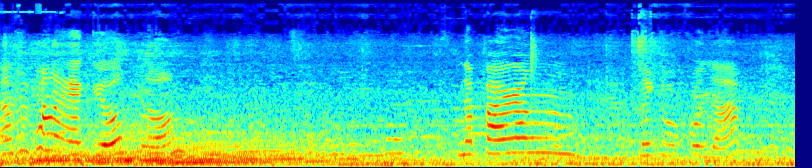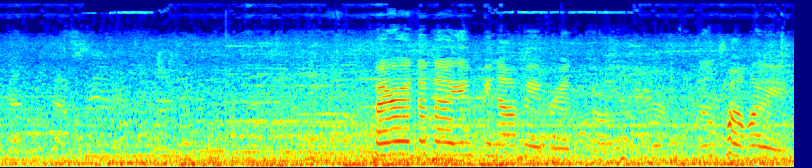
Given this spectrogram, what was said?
Nasa siyang egg yolk, no? Na parang may coconut. Pinaka-favorite ko. Yung chocolate.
